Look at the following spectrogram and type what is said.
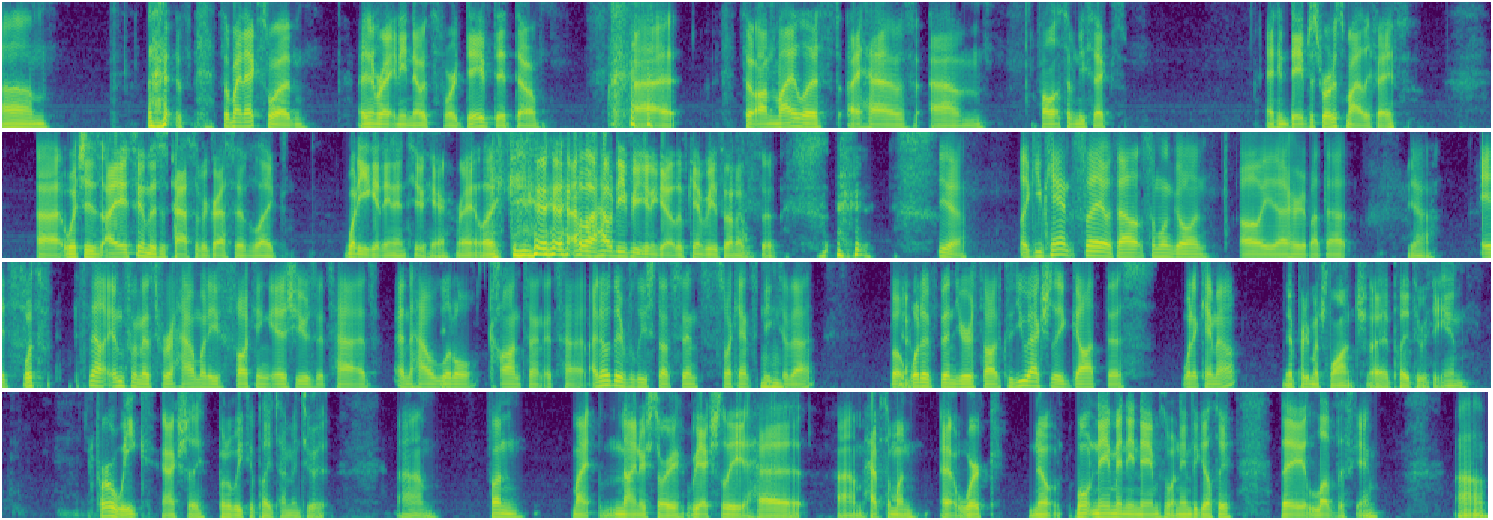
Um, so my next one, I didn't write any notes for. Dave did though. Uh, so on my list, I have um, Fallout 76, and Dave just wrote a smiley face, uh, which is I assume this is passive aggressive. Like, what are you getting into here, right? Like, how, how deep are you going to go? This can't be its own episode. Yeah, like you can't say without someone going, "Oh yeah, I heard about that." Yeah. It's What's it's now infamous for how many fucking issues it's had and how little content it's had. I know they've released stuff since, so I can't speak Mhm. to that. But Yeah. what have been your thoughts? Because you actually got this when it came out. yeah, pretty much launch. I played through with Ian for a week, actually, put a week of playtime into it. Um, fun, my minor story. We actually had um, have someone at work. No, won't name any names. Won't name the guilty. They love this game, uh,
